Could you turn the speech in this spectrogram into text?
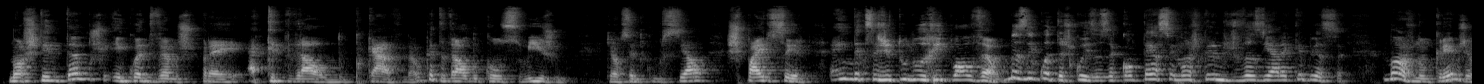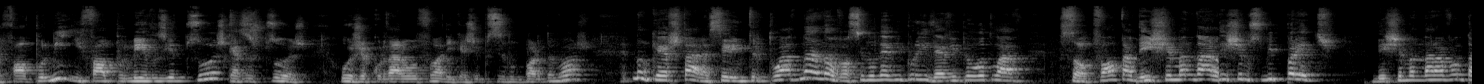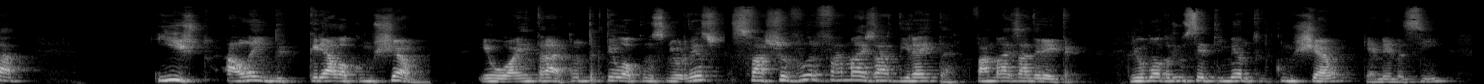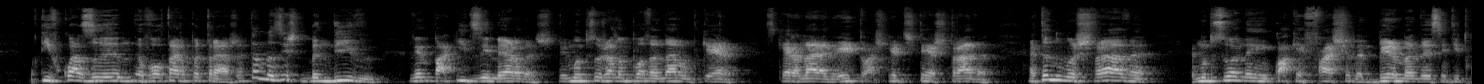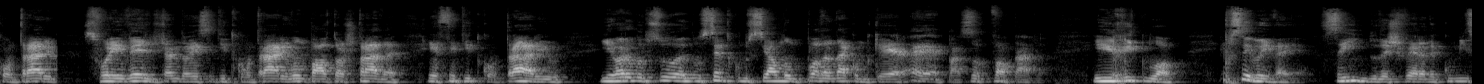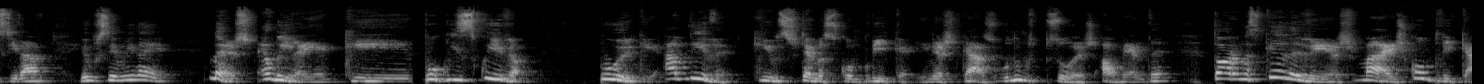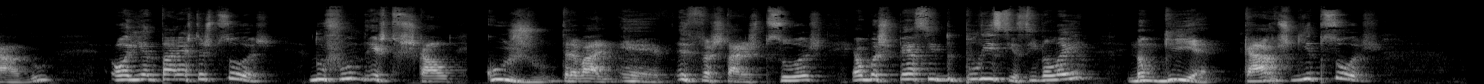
Nós tentamos, enquanto vamos para a Catedral do Pecado, não, a Catedral do Consumismo, que é o centro comercial, espairecer. Ainda que seja tudo a ritual vão. Mas enquanto as coisas acontecem, nós queremos esvaziar a cabeça. Nós não queremos, eu falo por mim e falo por meia dúzia de pessoas, que essas pessoas hoje acordaram afónicas e precisam de um porta-voz. Não quer estar a ser interpelado. Não, não, você não deve ir por aí, deve ir pelo outro lado. Só que falta, deixa-me andar, deixa-me subir paredes, deixa-me andar à vontade. E isto, além de criar logo como chão, eu ao entrar contactei logo com um senhor desses, se faz favor, vá mais à direita, vá mais à direita criou logo ali um sentimento de comichão, que é mesmo assim. Tive quase a, voltar para trás. Então, mas este bandido vem para aqui dizer merdas. Uma pessoa já não pode andar onde quer. Se quer andar à direita ou à esquerda, isto é a estrada. Até numa estrada, uma pessoa anda em qualquer faixa da berma, anda em sentido contrário. Se forem velhos, andam em sentido contrário, vão para a autoestrada em sentido contrário. E agora uma pessoa no centro comercial não pode andar como quer. É, pá, só que faltava e irrito-me logo. Percebo a ideia. Saindo da esfera da comicidade, eu percebo a ideia. Mas é uma ideia que pouco execuível. Porque, à medida que o sistema se complica, e neste caso o número de pessoas aumenta, torna-se cada vez mais complicado orientar estas pessoas. No fundo, este fiscal, cujo trabalho é afastar as pessoas, é uma espécie de polícia sinaleiro, não guia carros, guia pessoas.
